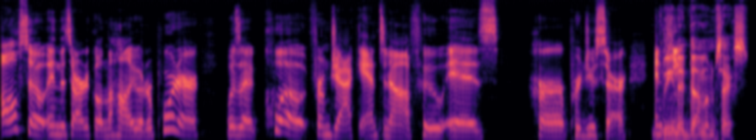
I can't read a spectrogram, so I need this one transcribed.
also in this article in the Hollywood Reporter was a quote from Jack Antonoff, who is her producer and Lena he, Dunham's ex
